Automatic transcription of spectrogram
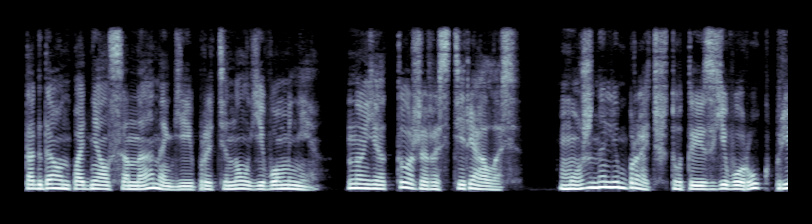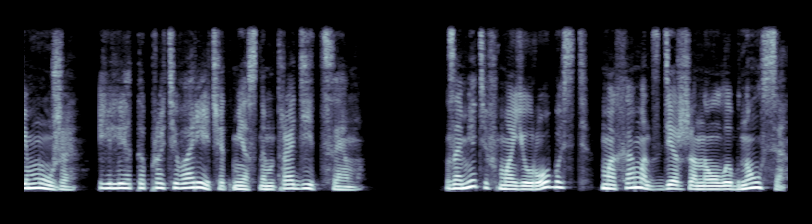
Тогда он поднялся на ноги и протянул его мне, но я тоже растерялась. Можно ли брать что-то из его рук при муже, или это противоречит местным традициям? Заметив мою робость, Махамад сдержанно улыбнулся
